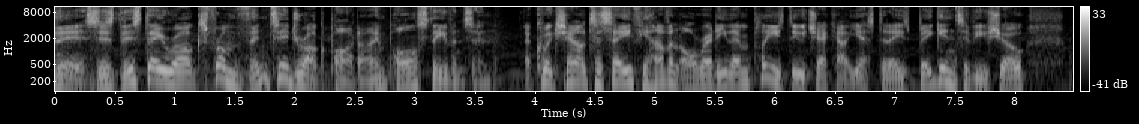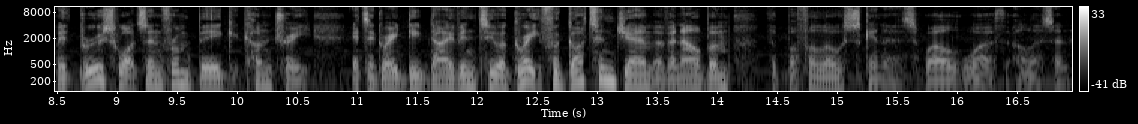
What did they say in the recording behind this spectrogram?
This is This Day Rocks from Vintage Rock Pod. I'm Paul Stevenson. A quick shout to say if you haven't already, then please do check out yesterday's big interview show with Bruce Watson from Big Country. It's a great deep dive into a great forgotten gem of an album, The Buffalo Skinners. Well worth a listen.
